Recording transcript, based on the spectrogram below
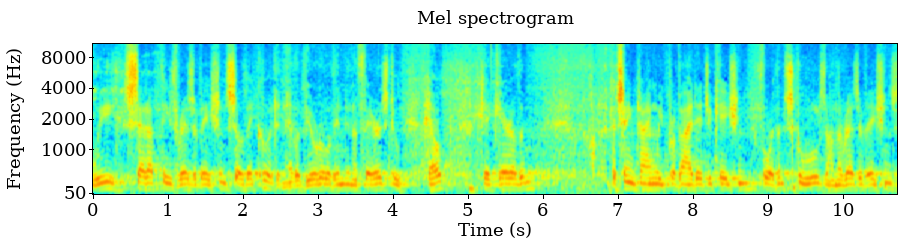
we set up these reservations so they could and have a Bureau of Indian Affairs to help take care of them. At the same time, we provide education for them, schools on the reservations,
